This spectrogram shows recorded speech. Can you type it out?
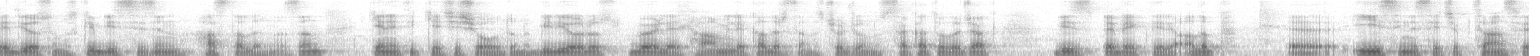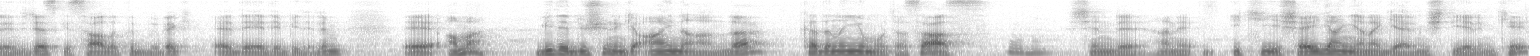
Ve diyorsunuz ki biz sizin hastalığınızın genetik geçişi olduğunu biliyoruz. Böyle hamile kalırsanız çocuğunuz sakat olacak. Biz bebekleri alıp e, iyisini seçip transfer edeceğiz ki sağlıklı bir bebek elde edebilelim. E, ama bir de düşünün ki aynı anda kadının yumurtası az. Şimdi hani iki şey yan yana gelmiş diyelim ki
